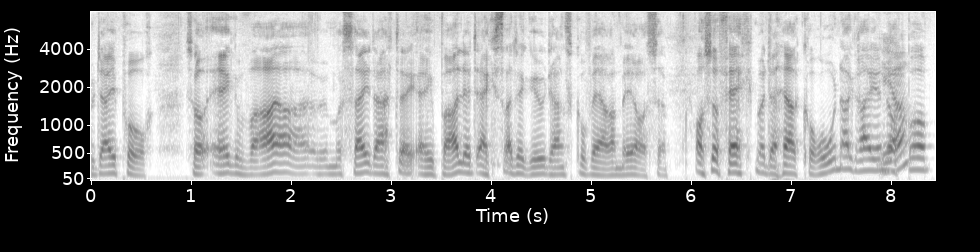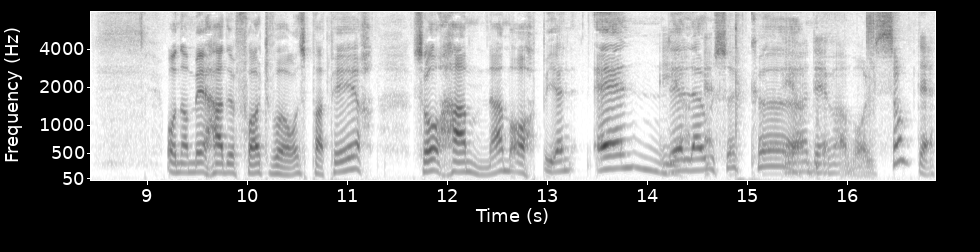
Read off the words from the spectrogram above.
Udaipur. Så jeg var jeg må si at jeg, jeg ba litt ekstra til Gud han skulle være med oss. Og så fikk vi det her koronagreien Ja. oppå. Og når vi hadde fått vårt papir, så havna vi oppi en endeløs kø. Ja, det var voldsomt, det.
